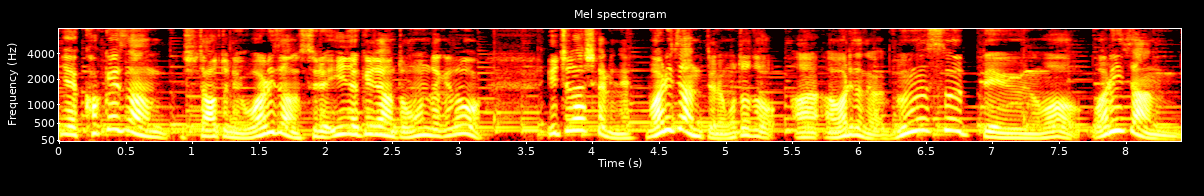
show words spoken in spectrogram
いや、掛け算した後に割り算すりゃいいだけじゃんと思うんだけど、一応確かにね、割り算っていうのは元と、あ、あ割り算だから、分数っていうのは割り算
